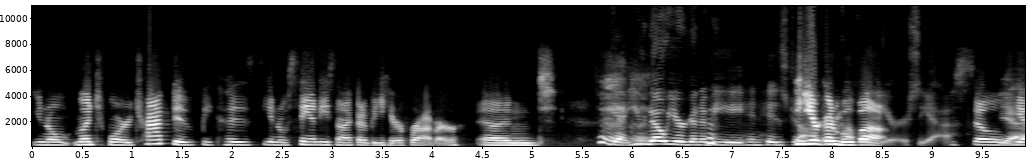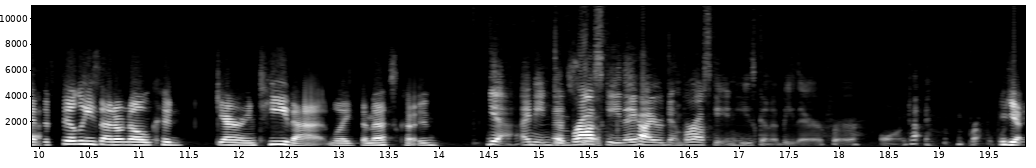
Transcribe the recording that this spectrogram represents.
you know, much more attractive because you know Sandy's not going to be here forever, and yeah, you know you're going to be in his job. You're gonna move couple up. Years, yeah. so yeah. Yeah. the Phillies, I don't know, could guarantee that like the Mets could. Yeah, I mean That's Dombrowski. They hired Dombrowski, and he's going to be there for a long time, probably. Yeah,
